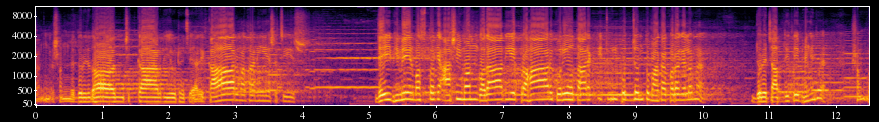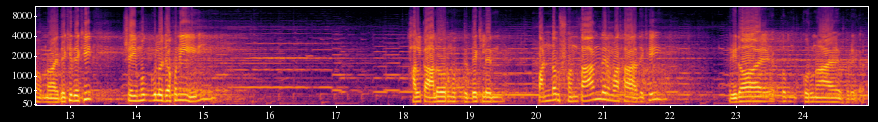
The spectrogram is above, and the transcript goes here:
সঙ্গে সঙ্গে দুর্যোধন চিৎকার দিয়ে উঠেছে, আরে কার মাথা নিয়ে এসেছিস? যেই ভীমের মস্তকে আশি মন গদা দিয়ে প্রহার করেও তার একটি চুল পর্যন্ত মাথা করা গেল না। জোরে চাপ দিতেই ভেঙে যায়। সম্ভব নয়। দেখি দেখি, সেই মুখগুলো যখনই হালকা আলোর মধ্যে দেখলেন, পাণ্ডব সন্তানদের মাথা দেখেই হৃদয় একদম করুণায় ভরে গেল।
